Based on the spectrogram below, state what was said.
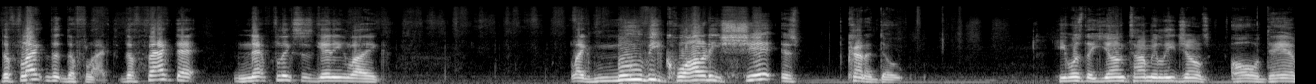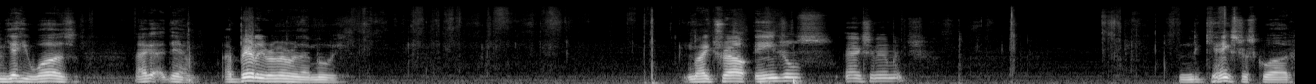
The fact the the fact the fact that Netflix is getting like like movie quality shit is kind of dope. He was the young Tommy Lee Jones. Oh damn, yeah he was. I got damn. I barely remember that movie. Mike Trout Angels action image. The Gangster Squad.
